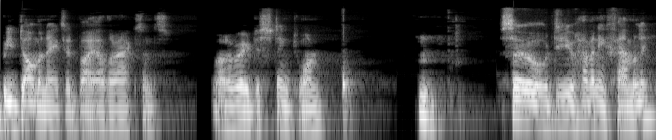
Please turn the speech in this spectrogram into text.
be dominated by other accents. Not a very distinct one. Hmm. So, do you have any family?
